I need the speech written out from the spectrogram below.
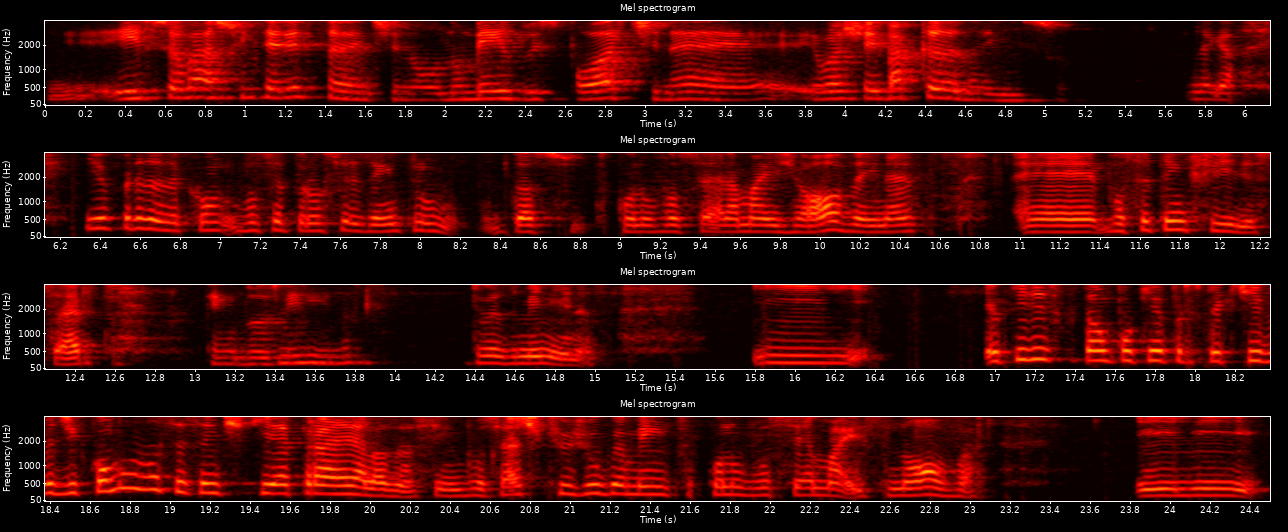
Isso eu acho interessante no, no meio do esporte, né? Eu achei bacana isso. Legal. E, Fernanda, você trouxe o exemplo das, quando você era mais jovem, né? É, você tem filhos, certo? Tenho duas meninas. Duas meninas. E eu queria escutar um pouquinho a perspectiva de como você sente que é para elas, assim. Você acha que o julgamento, quando você é mais nova, ele,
